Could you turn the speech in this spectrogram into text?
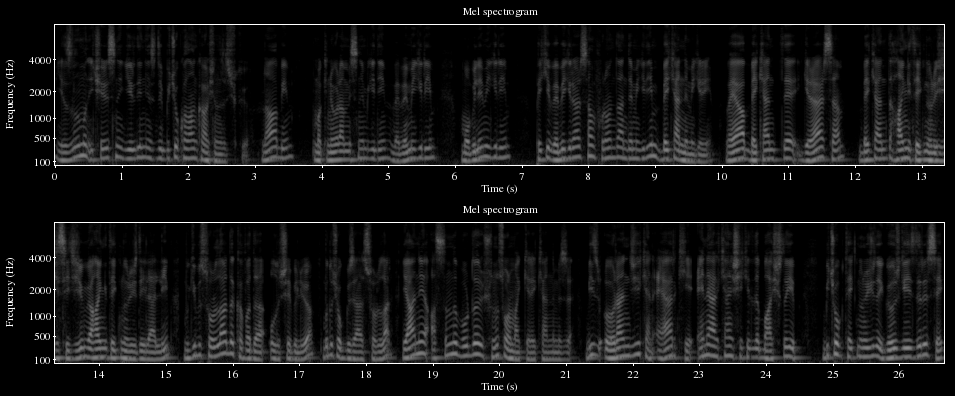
yazılımın içerisine girdiğinizde birçok alan karşınıza çıkıyor. Ne yapayım? Makine öğrenmesine mi gideyim? Web'e mi gireyim? Mobile mi gireyim? Peki web'e girersem frontend'e mi gireyim, backend'e mi gireyim? Veya backend'e girersem backend'de hangi teknolojiyi seçeyim ve hangi teknolojide ilerleyeyim? Bu gibi sorular da kafada oluşabiliyor. Bu da çok güzel sorular. Yani aslında burada şunu sormak gerek kendimize. Biz öğrenciyken eğer ki en erken şekilde başlayıp birçok teknolojiyle göz gezdirirsek,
